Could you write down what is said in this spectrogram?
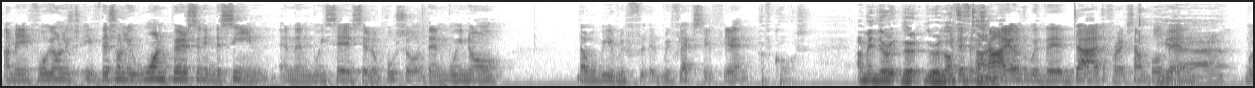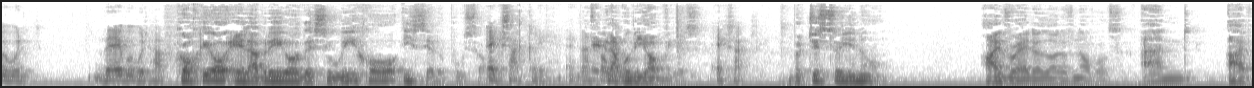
I mean, if we only if there's only one person in the scene and then we say se lo puso, then we know that would be refl- reflexive, yeah. of course, I mean there there, there are If lots there's of a child with the dad, for example, Yeah. then we would there we would have Cogió el abrigo de su hijo y se lo puso. exactly. That's eh, what That would be obvious. exactly. But just so you know, I've read a lot of novels and I've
